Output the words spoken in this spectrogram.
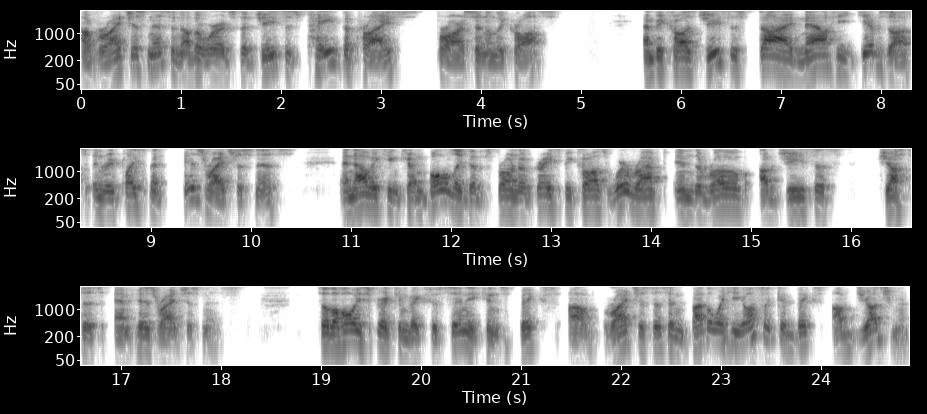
of righteousness. In other words, that Jesus paid the price for our sin on the cross. And because Jesus died, now he gives us in replacement his righteousness. And now we can come boldly to the throne of grace because we're wrapped in the robe of Jesus' justice and his righteousness. So the Holy Spirit convicts of sin, he convicts of righteousness. And by the way, he also convicts of judgment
